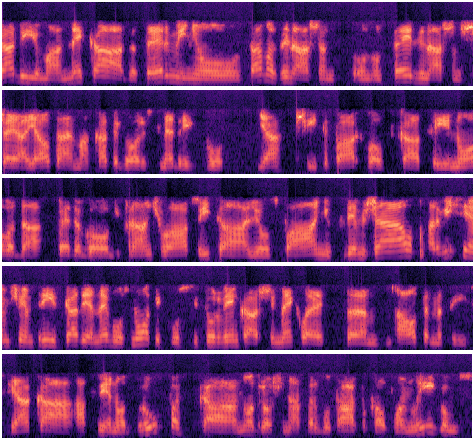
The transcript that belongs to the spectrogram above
gadījumā nekāda termiņu samazināšanas un, un steidzināšanas šajā jautājumā kategoriski nedrīkst būt ja šī pārkvalifikācija novadā pedagoģi franču, vācu, itāļu, spāņu. Diemžēl ar visiem šiem trīs gadiem nebūs notikusi. Tur vienkārši meklēt um, alternatīvas, ja, kā apvienot grupas, kā nodrošināt varbūt ārpakalpojumu līgumus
